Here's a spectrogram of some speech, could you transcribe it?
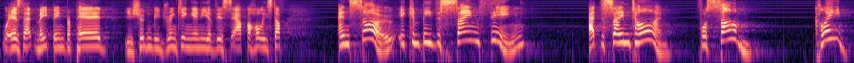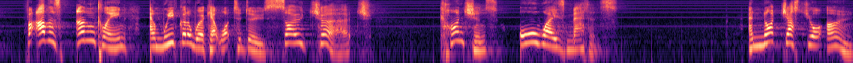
Where's that meat being prepared? You shouldn't be drinking any of this alcoholic stuff. And so it can be the same thing at the same time. For some, clean. For others, unclean. And we've got to work out what to do. So, church, conscience always matters. And not just your own.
